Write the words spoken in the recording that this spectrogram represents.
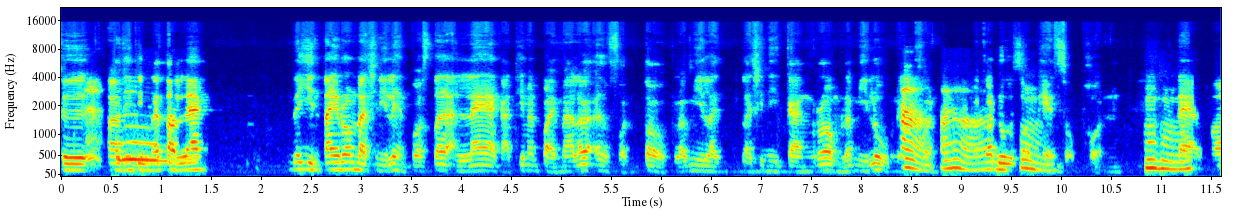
คือเอาจริงๆแล้วตอนแรก ได้ยินใต้ร่มราชินีแล้วเห็นโปสเตอร์อันแรกอะที่มันปล่อยมาแล้วเออฝนตก แล้วมีราราชินีกลางร่มแล้วมีลูกหนึ่อ่างคนอ่ามันก็ดูสมเหตุสมผลอือหือแต่พอ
